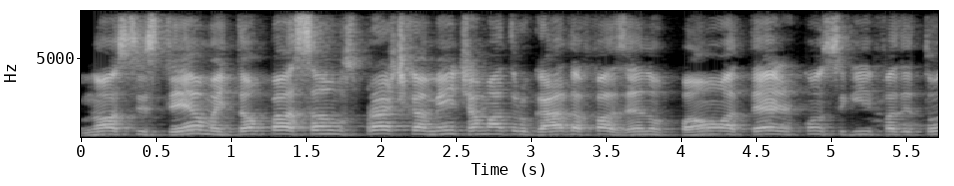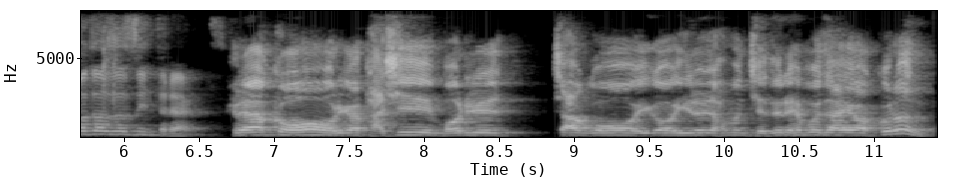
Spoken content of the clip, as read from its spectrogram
o nosso sistema, então passamos praticamente a madrugada fazendo pão até conseguir fazer todas as entregas. 그래갖고 우리가 다시 머리를 짜고 이거 일을 한번 제대로 해보자 해갖고는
